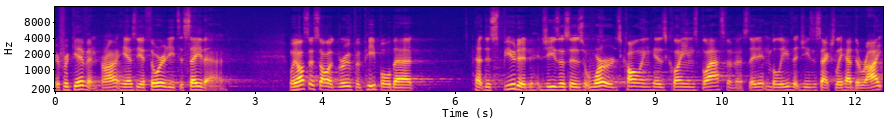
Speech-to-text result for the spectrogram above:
You're forgiven, right? He has the authority to say that. We also saw a group of people that, that disputed Jesus' words, calling his claims blasphemous. They didn't believe that Jesus actually had the right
